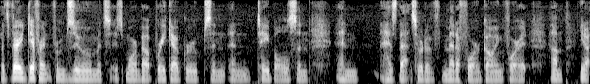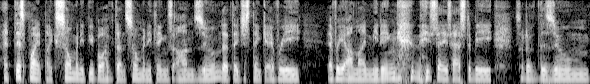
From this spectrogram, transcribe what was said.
that's very different from Zoom. It's it's more about breakout groups and and tables and and has that sort of metaphor going for it. Um, you know, at this point, like so many people have done so many things on Zoom that they just think every every online meeting these days has to be sort of the Zoom,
